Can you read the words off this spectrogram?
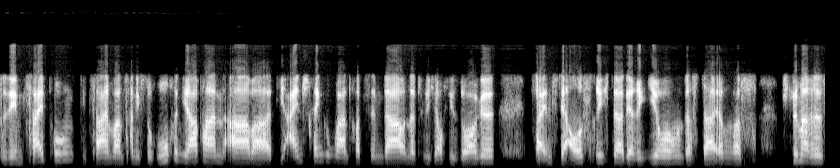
zu dem Zeitpunkt, die Zahlen waren zwar nicht so hoch in Japan, aber die Einschränkungen waren trotzdem da und natürlich auch die Sorge seitens der Ausrichter der Regierung, dass da irgendwas Schlimmeres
